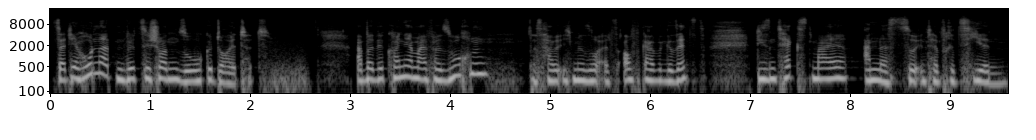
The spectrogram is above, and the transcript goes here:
Seit Jahrhunderten wird sie schon so gedeutet. Aber wir können ja mal versuchen, das habe ich mir so als Aufgabe gesetzt, diesen Text mal anders zu interpretieren.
